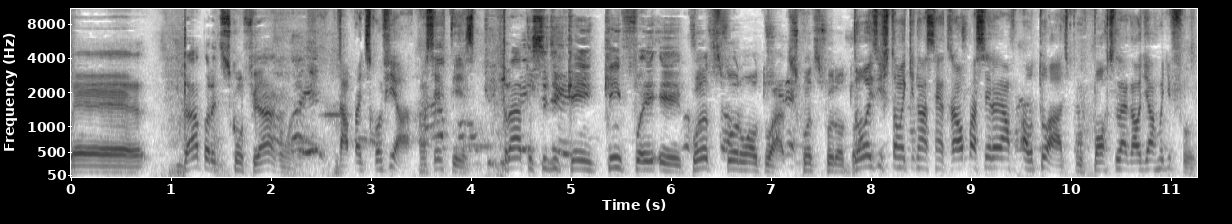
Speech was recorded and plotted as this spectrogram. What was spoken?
É, dá para desconfiar, comandante? Dá para desconfiar, com certeza. Trata-se de quem? Quem foi? Quantos foram autuados? Quantos foram autuados? Dois estão aqui na central para serem autuados por porte legal de arma de fogo.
